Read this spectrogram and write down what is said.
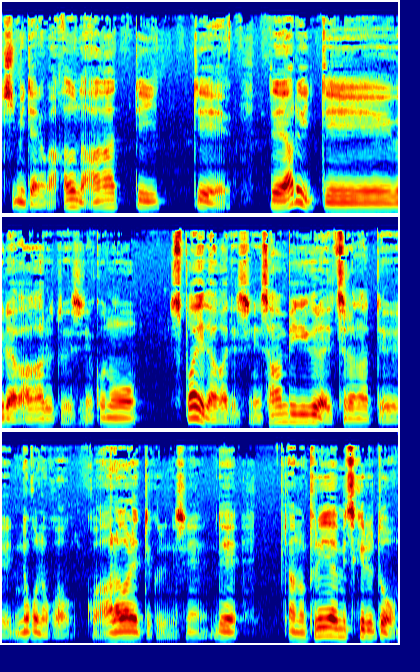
値みたいのがどんどん上がっていってで歩いてぐらい上がるとですねこのスパイダーがですね3匹ぐらい連なってのこのここう現れてくるんですね。であのプレイヤー見つけると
